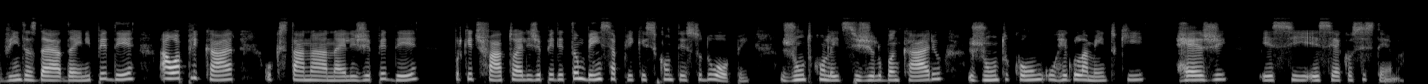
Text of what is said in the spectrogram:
vindas da, da NPD ao aplicar o que está na, na LGPD porque de fato a LGPD também se aplica a esse contexto do Open, junto com lei de sigilo bancário, junto com o regulamento que rege esse, esse ecossistema.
